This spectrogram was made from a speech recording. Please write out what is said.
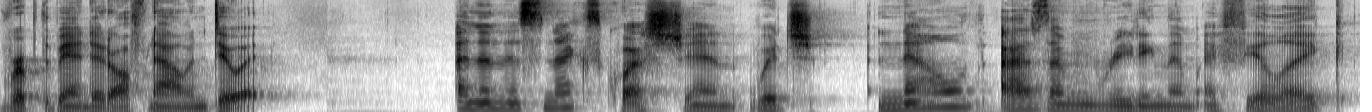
rip the band-aid off now and do it and then this next question which now as i'm reading them i feel like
